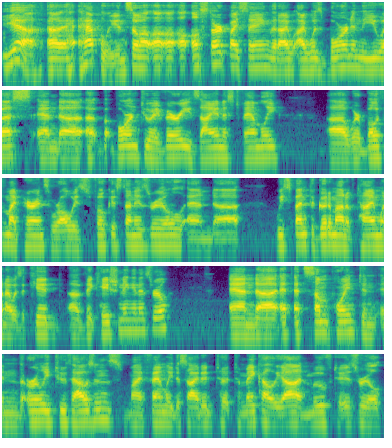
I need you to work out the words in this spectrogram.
Yeah, uh, happily. And so I'll, I'll, start by saying that I, I, was born in the U.S. and uh, uh, born to a very Zionist family, uh, where both of my parents were always focused on Israel and uh, we spent a good amount of time when I was a kid uh, vacationing in Israel. And uh, at, at some point in, in the early 2000s, my family decided to, to make Aliyah and move to Israel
